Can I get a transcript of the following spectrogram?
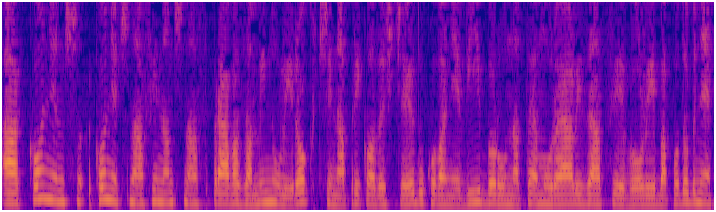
a koneč, konečná finančná správa za minulý rok, či napríklad ešte edukovanie výboru na tému realizácie volieb a podobne.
